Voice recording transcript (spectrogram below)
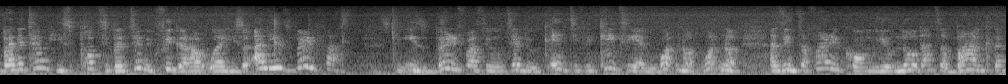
by the time he spots it, by the time we figure out where he's, and he's very fast. He's very fast. He will tell you NTV, KTN, whatnot, whatnot. As in Safaricom, he'll know that's a bank. That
